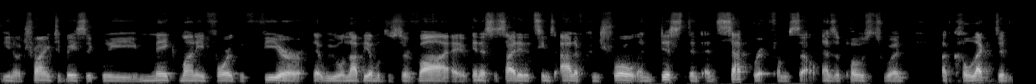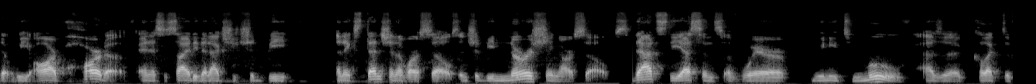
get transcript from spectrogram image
you know trying to basically make money for the fear that we will not be able to survive in a society that seems out of control and distant and separate from self as opposed to a, a collective that we are part of and a society that actually should be an extension of ourselves and should be nourishing ourselves. That's the essence of where we need to move as a collective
